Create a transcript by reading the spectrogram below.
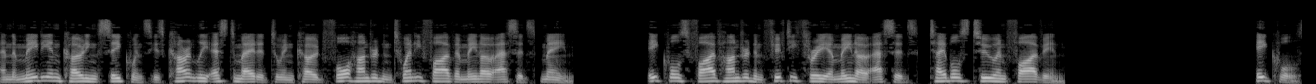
and the median coding sequence is currently estimated to encode 425 amino acids mean. equals 553 amino acids. Tables 2 and 5 in. equals.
